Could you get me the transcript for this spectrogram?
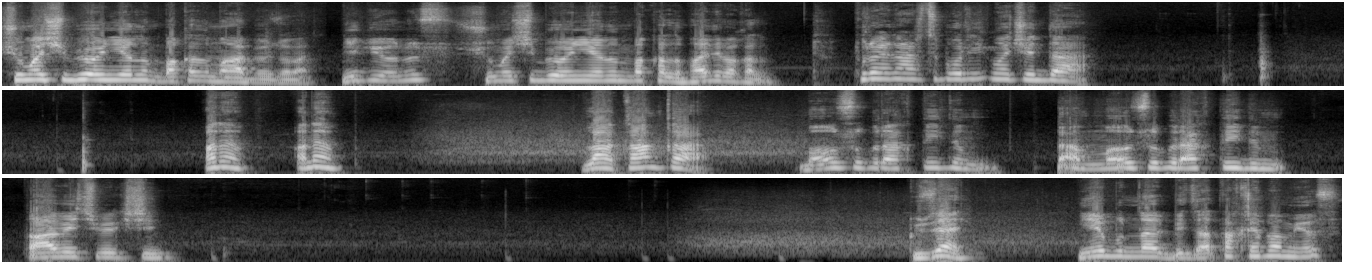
Şu maçı bir oynayalım bakalım abi o zaman. Ne diyorsunuz? Şu maçı bir oynayalım bakalım. Hadi bakalım. Turayn Spor ilk maçında. Anam anam. La kanka. Mouse'u bıraktıydım. Ben mouse'u bıraktıydım. Kahve içmek için. Güzel. Niye bunlar biz atak yapamıyoruz?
